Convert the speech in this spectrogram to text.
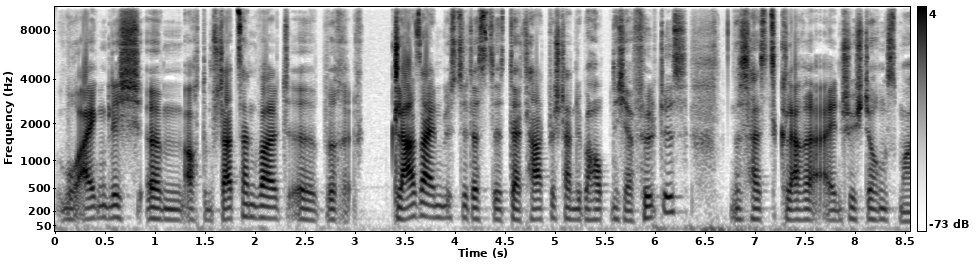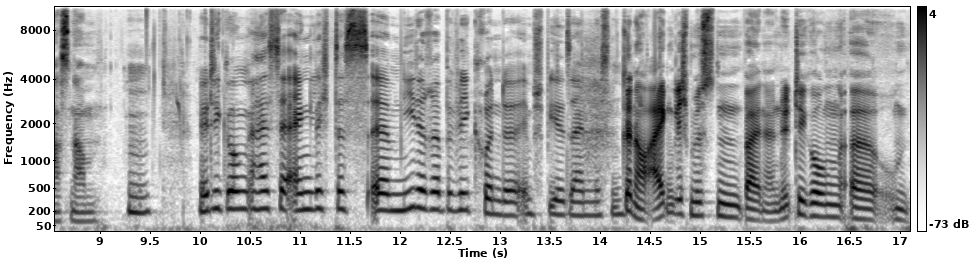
wo eigentlich ähm, auch dem Staatsanwalt äh, klar sein müsste, dass de der Tatbestand überhaupt nicht erfüllt ist. Das heißt klare Einschüchterungsmaßnahmen. Hm. Nötigung heißt ja eigentlich, dass ähm, niedere Beweggründe im Spiel sein müssen. Genau, eigentlich müssten bei einer Nötigung, äh, um,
